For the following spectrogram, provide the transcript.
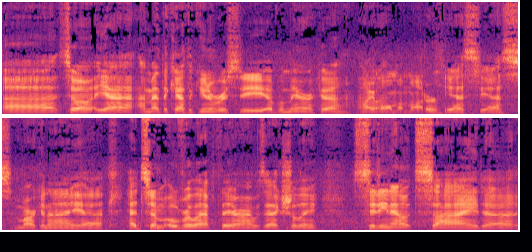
uh, so yeah, I'm at the Catholic University of America. My Uh, alma mater. Yes, yes. Mark and I uh, had some overlap there. I was actually sitting outside, uh,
